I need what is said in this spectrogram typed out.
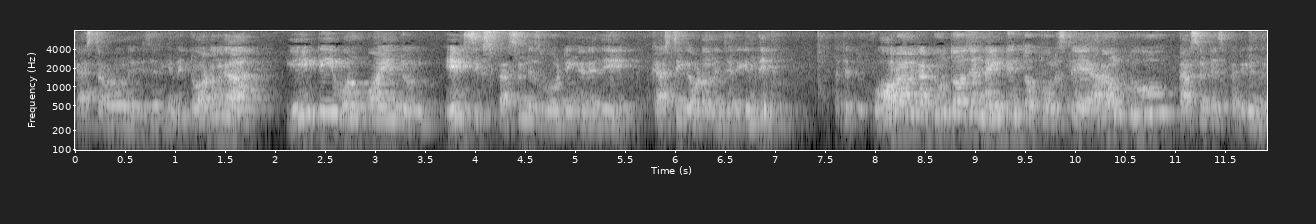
cast అవ్వడం అనేది జరిగింది. టోటల్గా eighty one point eight six percentage voting అనేది కాస్టింగ్ అవ్వడం అనేది జరిగింది. అయితే ఓవరాల్గా టూ థౌజండ్ నైన్టీన్తో పోలిస్తే అరౌండ్ టూ పర్సెంటేజ్ పెరిగింది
